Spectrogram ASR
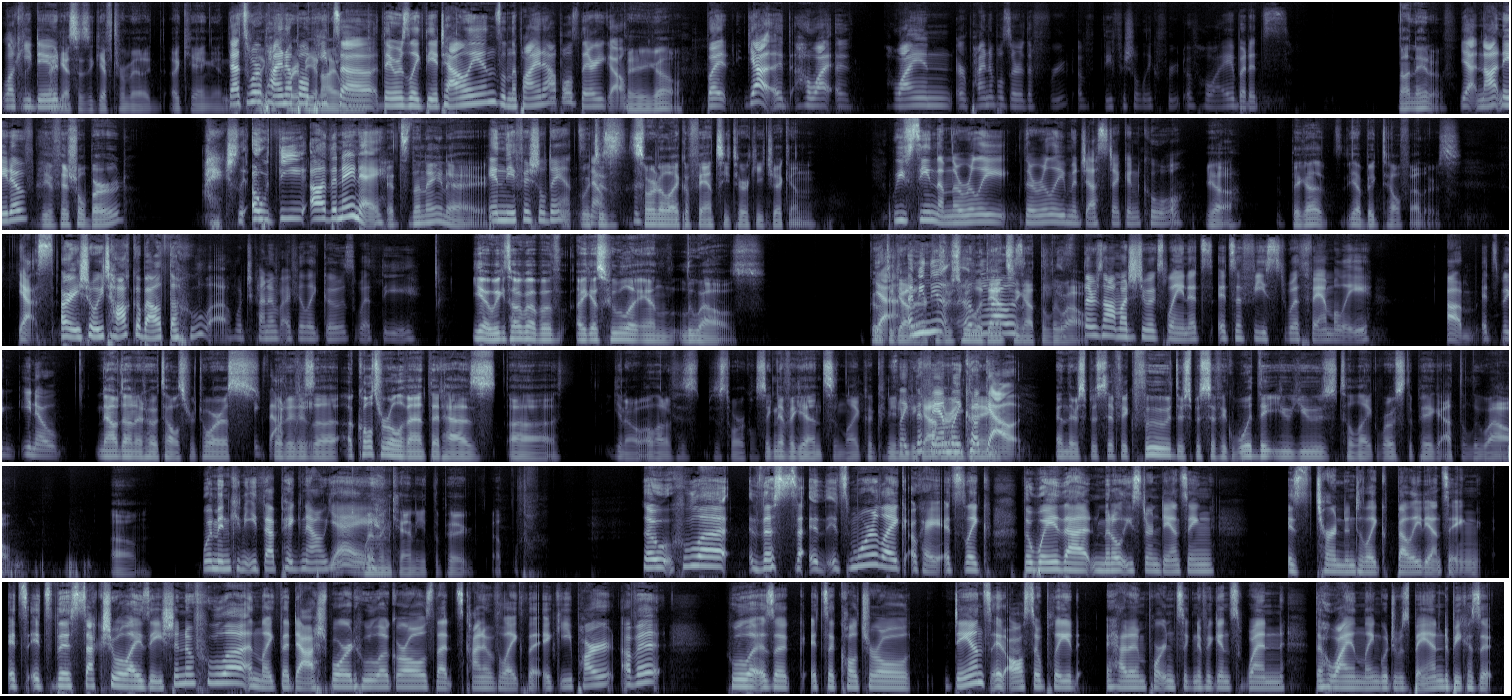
Lucky dude. I guess as a gift from a, a king. And That's where like, pineapple pizza. island. There was like the Italians and the pineapples. There you go. There you go. But yeah, Hawaii, uh, Hawaiian or pineapples are the fruit of the official like fruit of Hawaii, but it's Not native. yeah not native. The official bird, I actually oh the uh the nene it's the nene, in the official dance, which No. is sort of like a fancy turkey chicken. we've seen them. They're really they're really majestic and cool. Yeah, they got yeah big tail feathers. Yes. All right. Shall we talk about the hula, which kind of I feel like goes with the Yeah, we can talk about both. I guess hula and luau's go Yeah, I together. mean, the- there's uh, hula dancing luau's- at the luau. There's not much to explain. It's it's a feast with family. Um, it's big, you know, now done at hotels for tourists, but it is a, a cultural event that has, uh, you know, a lot of his historical significance and like a it's community like the family thing. cookout. And there's specific food, there's specific wood that you use to like roast the pig at the luau. Um, Women can eat that pig now. Yay! women can eat the pig. At the, So hula, this it's more like okay, it's like the way that Middle Eastern dancing is turned into like belly dancing. It's it's the sexualization of hula and like the dashboard hula girls. That's kind of like the icky part of it. Hula is a it's a cultural dance. It also played it had an important significance when the Hawaiian language was banned because it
